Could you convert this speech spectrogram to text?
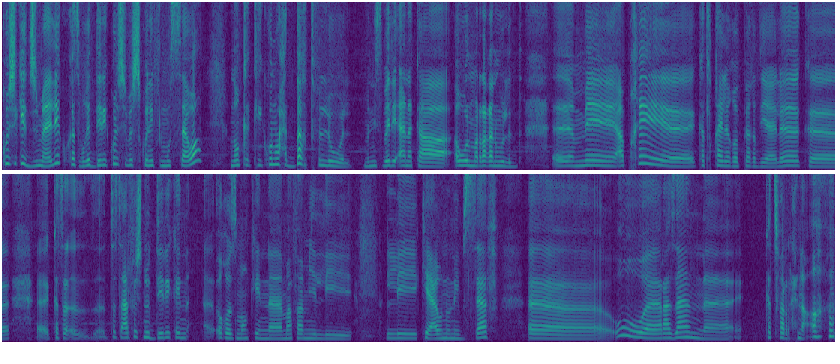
كلشي كيتجمع عليك وكتبغي ديري كلشي باش تكوني في المستوى. donc كيكون واحد الضغط في الأول. بالنسبة لي أنا كأول مرة غنولد. آآ mais après كتلقاي les repères ديالك. كت تتعرفي شنو ديري. كاين heureusement كاين ma famille اللي اللي كيعاونوني بزاف. آه ورزان كتفرحنا.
